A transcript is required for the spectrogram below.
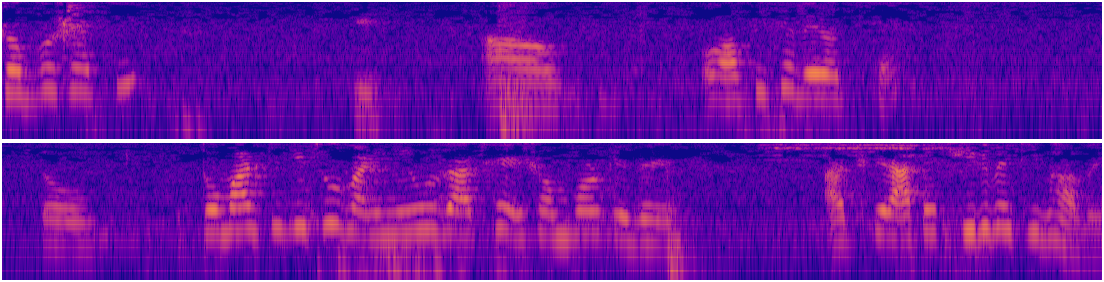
সব্যসাচী? ও অফিসে বেরোচ্ছে। তো তোমার কি কিছু মানে নিউজ আছে এ সম্পর্কে যে আজকে রাতে ফিরবে কীভাবে?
